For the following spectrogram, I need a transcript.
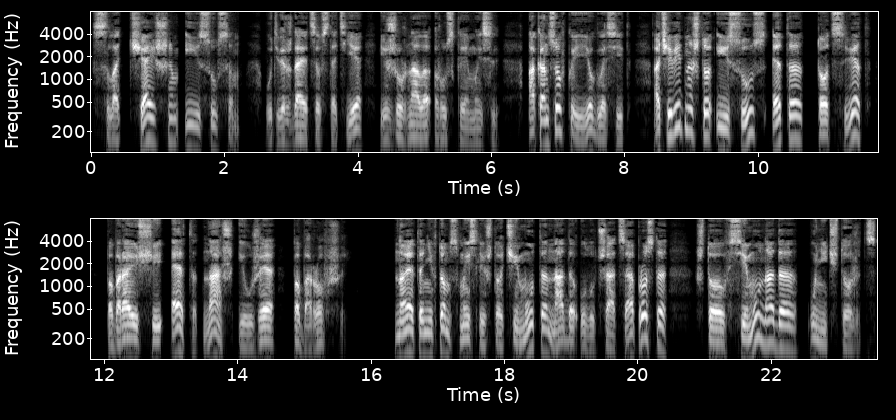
сладчайшим Иисусом, утверждается в статье из журнала «Русская мысль», а концовка ее гласит, очевидно, что Иисус — это тот свет, поборающий этот наш и уже поборовший. Но это не в том смысле, что чему-то надо улучшаться, а просто, что всему надо уничтожиться.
